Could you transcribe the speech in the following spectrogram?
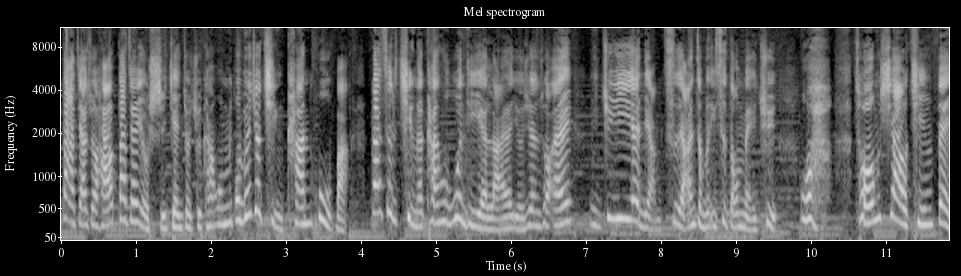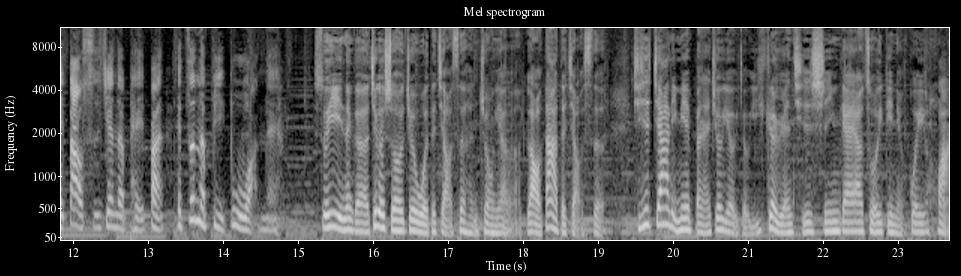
大家说好，大家有时间就去看，我们我们就请看护吧。但是请了看护，问题也来了。有些人说：“哎，你去医院两次啊，你怎么一次都没去？”哇，从孝亲费到时间的陪伴，哎，真的比不完呢。所以那个这个时候就我的角色很重要了，老大的角色。其实家里面本来就有有一个人，其实是应该要做一点点规划。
